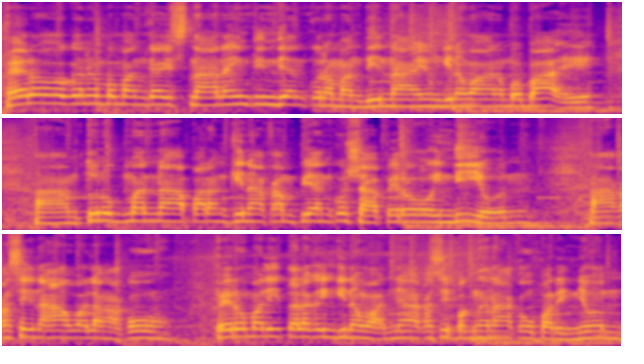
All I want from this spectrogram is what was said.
Pero ganun pa man guys na naintindihan ko naman din na yung ginawa ng babae um, tunog man na parang kinakampihan ko siya pero hindi yon uh, kasi naawa lang ako. Pero mali talaga yung ginawa niya kasi pag nanakaw pa rin yun.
